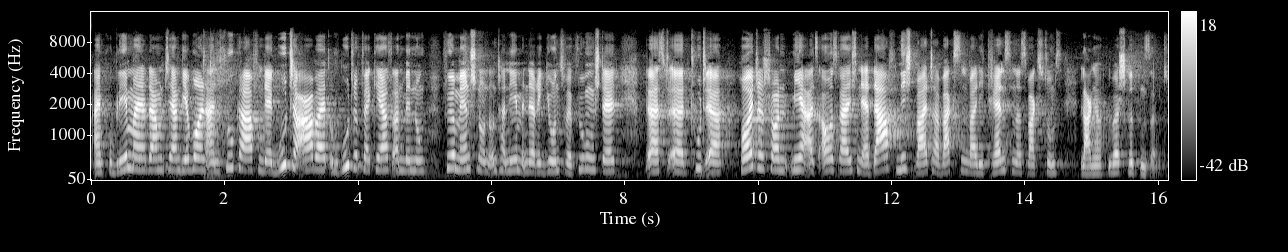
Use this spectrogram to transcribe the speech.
ein Problem. Meine Damen und Herren. Wir wollen einen Flughafen, der gute Arbeit und gute Verkehrsanbindung für Menschen und Unternehmen in der Region zur Verfügung stellt. Das äh, tut er heute schon mehr als ausreichend. Er darf nicht weiter wachsen, weil die Grenzen des Wachstums lange überschritten sind.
